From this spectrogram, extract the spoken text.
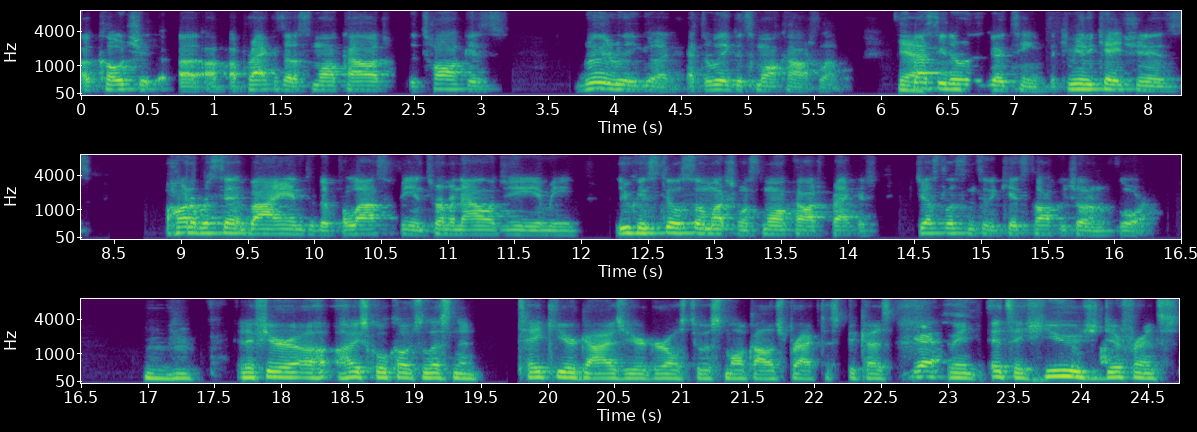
a coach a, a practice at a small college, the talk is really, really good at the really good small college level, yeah. especially the really good teams. The communication is 100% buy into the philosophy and terminology. I mean, you can steal so much from a small college practice. Just listen to the kids talk to each other on the floor. Mm-hmm. And if you're a high school coach listening, take your guys or your girls to a small college practice because yes. I mean it's a huge difference.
